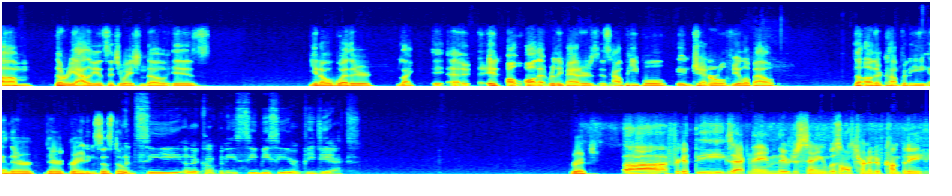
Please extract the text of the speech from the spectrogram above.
Um, the reality of the situation though is you know whether like it, uh, it all, all that really matters is how people in general feel about the other company and their their grading system What's the other company? CBC or PGX? rich Uh, I forget the exact name. They were just saying it was an alternative company.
